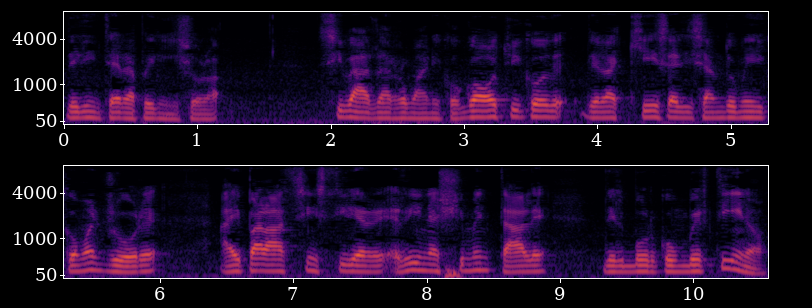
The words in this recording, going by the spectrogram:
dell'intera penisola. Si va dal romanico gotico della chiesa di San Domenico Maggiore ai palazzi in stile rinascimentale del Borgo Umbertino,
